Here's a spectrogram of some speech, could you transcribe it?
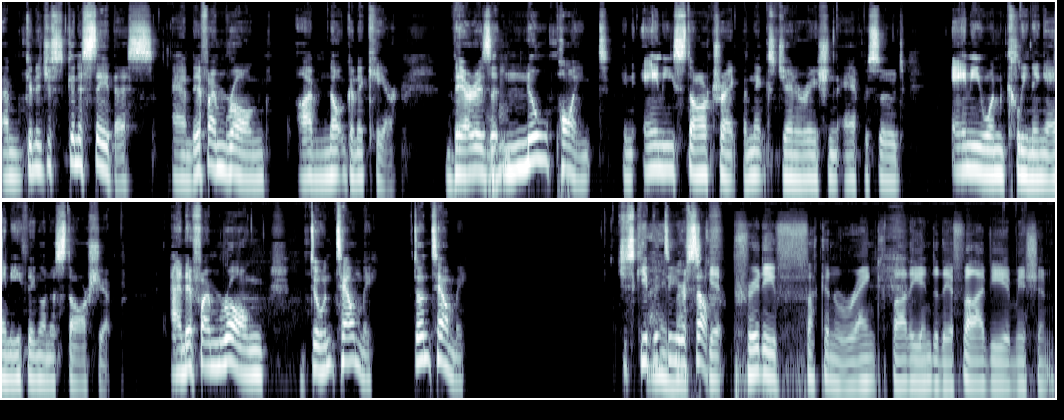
I'm gonna just gonna say this, and if I'm wrong, I'm not gonna care. There is at mm-hmm. no point in any Star Trek: The Next Generation episode anyone cleaning anything on a starship. And if I'm wrong, don't tell me. Don't tell me. Just keep it to yourself. Get pretty fucking rank by the end of their five-year mission.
